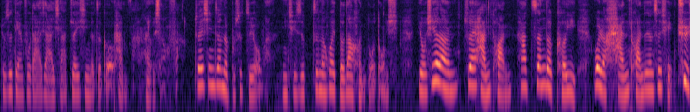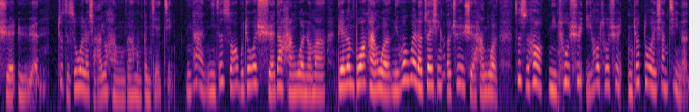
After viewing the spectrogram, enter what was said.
就是颠覆大家一下追星的这个看法还有想法。追星真的不是只有玩。你其实真的会得到很多东西。有些人追韩团，他真的可以为了韩团这件事情去学语言，就只是为了想要用韩文跟他们更接近。你看，你这时候不就会学到韩文了吗？别人不问韩文，你会为了追星而去学韩文。这时候你出去以后出去，你就多一项技能，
